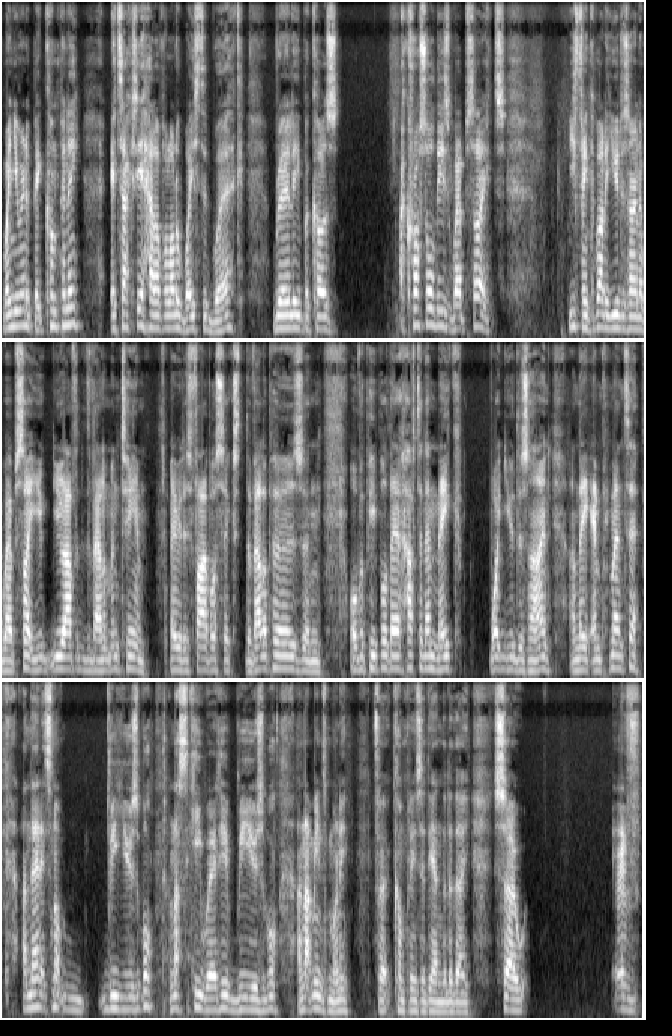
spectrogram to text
when you're in a big company it's actually a hell of a lot of wasted work really because across all these websites, you think about it, you design a website, you, you have a development team, maybe there's five or six developers and other people, they have to then make what you design and they implement it. And then it's not reusable. And that's the key word here reusable. And that means money for companies at the end of the day. So if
